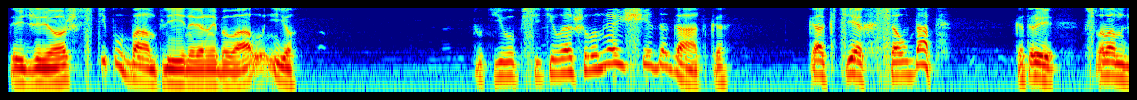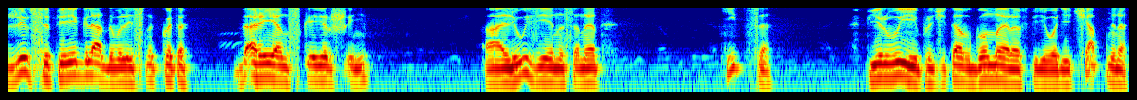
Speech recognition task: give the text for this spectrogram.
Ты ведь живешь в Стиплбампли и, наверное, бывал у нее. Тут его посетила ошеломляющая догадка. Как тех солдат, которые, по словам Дживса, переглядывались на какой-то Дарьянской вершине. аллюзия на сонет Китца, впервые прочитав Гомера в переводе Чапмена,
